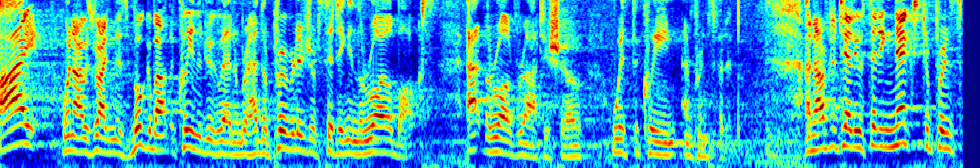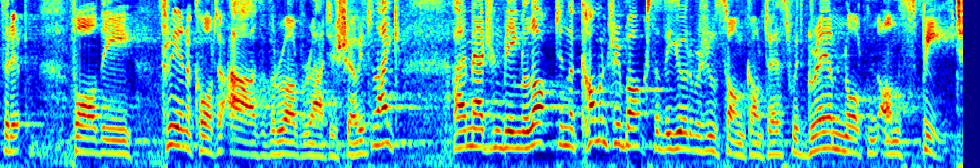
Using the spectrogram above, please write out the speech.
I, when I was writing this book about the Queen and the Duke of Edinburgh, had the privilege of sitting in the royal box at the Royal Variety Show with the Queen and Prince Philip. And I have to tell you, sitting next to Prince Philip for the three and a quarter hours of the Royal Variety Show is like I imagine being locked in the commentary box of the Eurovision Song Contest with Graham Norton on speed.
